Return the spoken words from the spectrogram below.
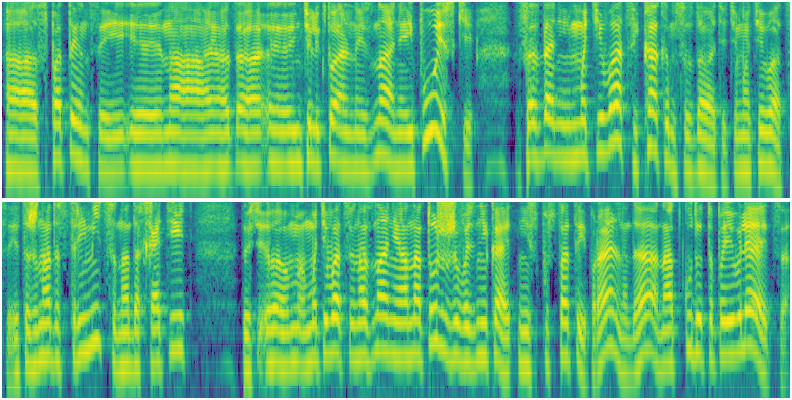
а, с потенцией э, на а, интеллектуальные знания и поиски, создание мотивации. Как им создавать эти мотивации? Это же надо стремиться, надо хотеть. То есть э, мотивация на знание, она тоже же возникает не из пустоты, правильно, да? Она откуда-то появляется.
